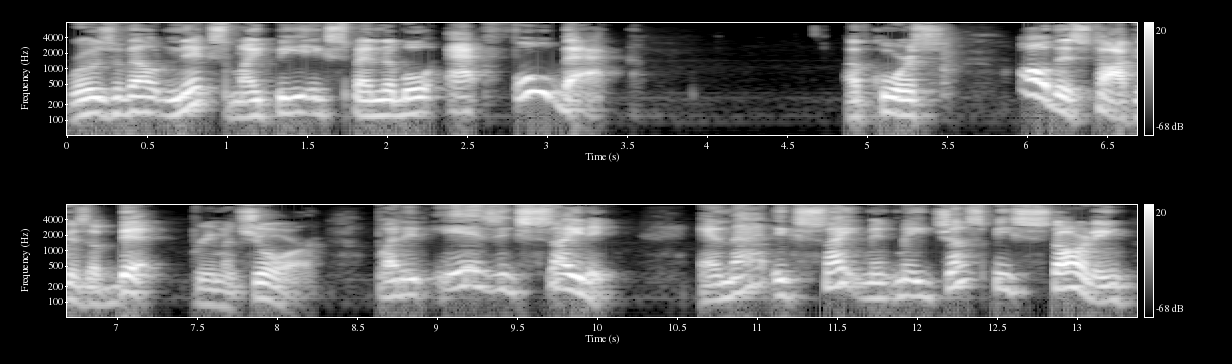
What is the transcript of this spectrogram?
Roosevelt Nix might be expendable at fullback. Of course, all this talk is a bit premature, but it is exciting. And that excitement may just be starting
